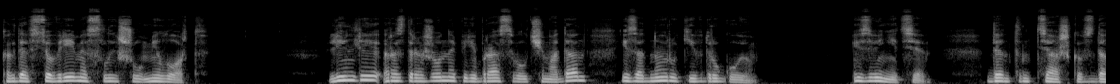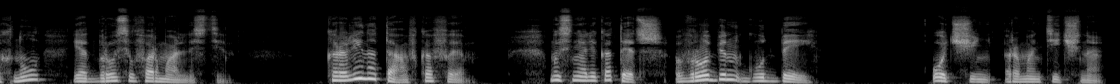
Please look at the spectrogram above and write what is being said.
когда все время слышу «милорд». Линли раздраженно перебрасывал чемодан из одной руки в другую. «Извините». Дентон тяжко вздохнул и отбросил формальности. «Каролина там, в кафе. Мы сняли коттедж в Робин Гуд-Бэй». «Очень романтично»,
